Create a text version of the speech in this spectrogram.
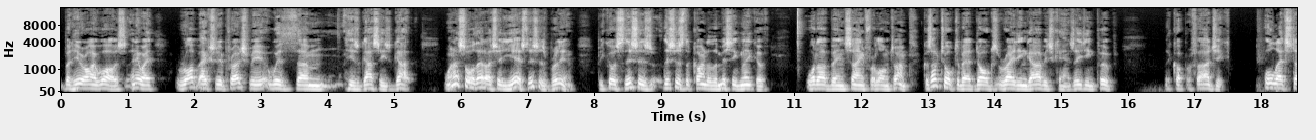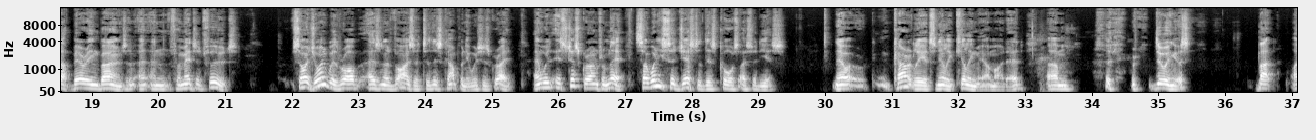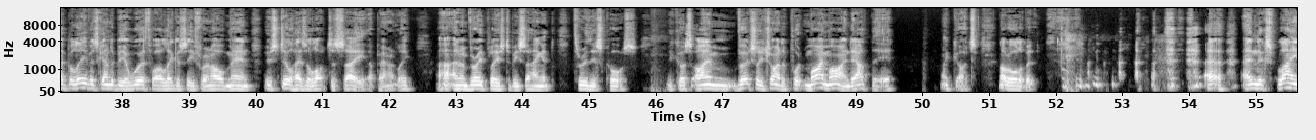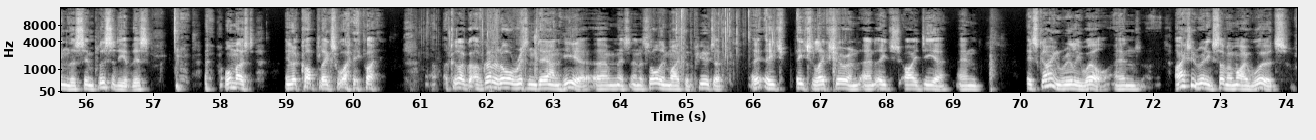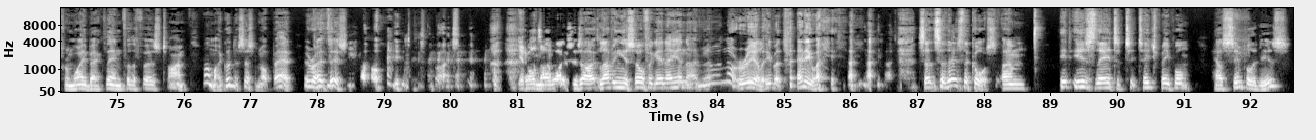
But here I was. Anyway, Rob actually approached me with um, his Gussy's gut. When I saw that, I said, "Yes, this is brilliant because this is this is the kind of the missing link of what I've been saying for a long time. Because I've talked about dogs raiding garbage cans, eating poop, they're coprophagic, all that stuff, burying bones and, and, and fermented foods. So I joined with Rob as an advisor to this company, which is great. And it's just grown from there. So when he suggested this course, I said yes. Now, currently, it's nearly killing me, I might add, um, doing it. But I believe it's going to be a worthwhile legacy for an old man who still has a lot to say, apparently. Uh, and I'm very pleased to be saying it through this course because I'm virtually trying to put my mind out there. My God, not all of it. uh, and explain the simplicity of this almost in a complex way because I've got, I've got it all written down here um, it's, and it's all in my computer each each lecture and, and each idea, and it's going really well. And I'm actually reading some of my words from way back then for the first time. Oh my goodness, this is not bad. Who wrote this? oh, you did right. It all my wife says, oh, "Loving yourself again, Ian?" not really, but anyway. so, so there's the course. Um, it is there to t- teach people how simple it is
